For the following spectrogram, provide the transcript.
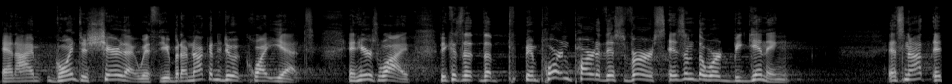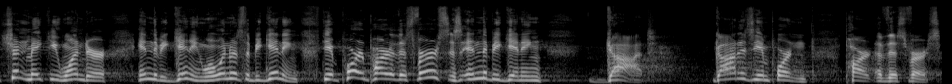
And I'm going to share that with you, but I'm not going to do it quite yet. And here's why because the, the important part of this verse isn't the word beginning. It's not, it shouldn't make you wonder in the beginning. Well, when was the beginning? The important part of this verse is in the beginning, God. God is the important part of this verse.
